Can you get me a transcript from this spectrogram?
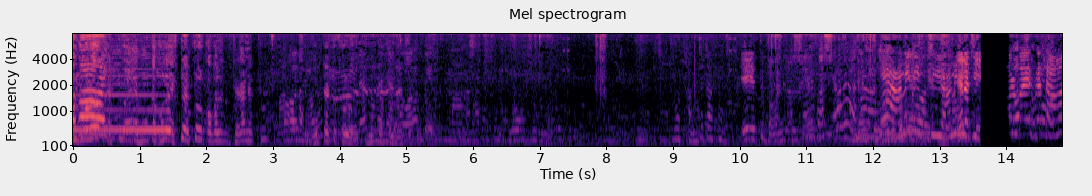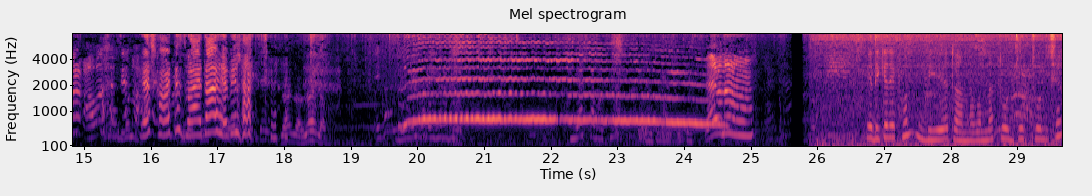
মুখটা একটু খোলো একটু একটু কপালে ঠেকান একটু। মুখটা একটু খোলো মুখটা খোলো একটু জয় দাও হেভি লাগছে। এদিকে দেখুন বিয়ে রান্না বান্না তোড়জোড় চলছে।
